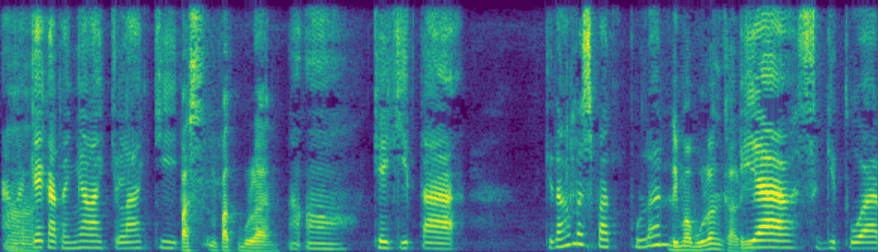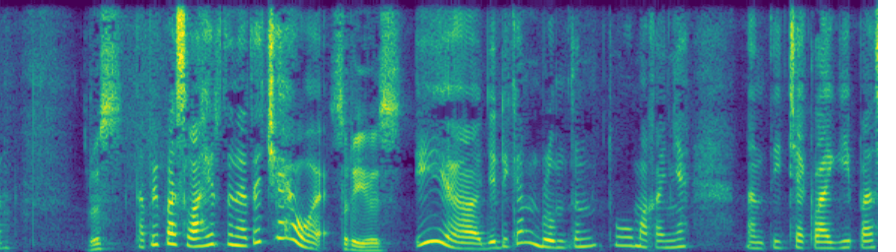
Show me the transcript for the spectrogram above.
anaknya katanya laki-laki. Pas 4 bulan. Heeh, kayak kita. Kita kan pas empat bulan. 5 bulan kali. iya segituan. Terus? Tapi pas lahir ternyata cewek. Serius. iya jadi kan belum tentu. Makanya nanti cek lagi pas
